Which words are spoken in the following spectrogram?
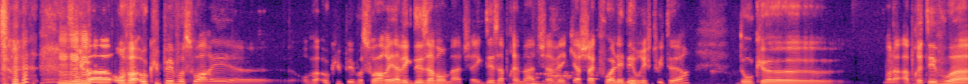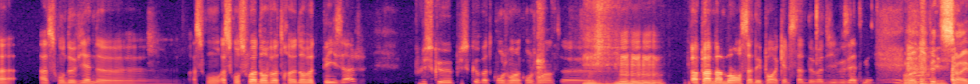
on, va, occuper vos soirées. Euh, on va occuper vos soirées avec des avant-matchs, avec des après-matchs, avec à chaque fois les débriefs Twitter. Donc euh, voilà, apprêtez-vous à, ce qu'on devienne, à ce qu'on, qu'on soit dans votre, dans votre paysage, plus que, plus que votre conjoint, conjointe. Papa, maman, ça dépend à quel stade de votre vie vous êtes. Mais... On va occuper des soirées,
